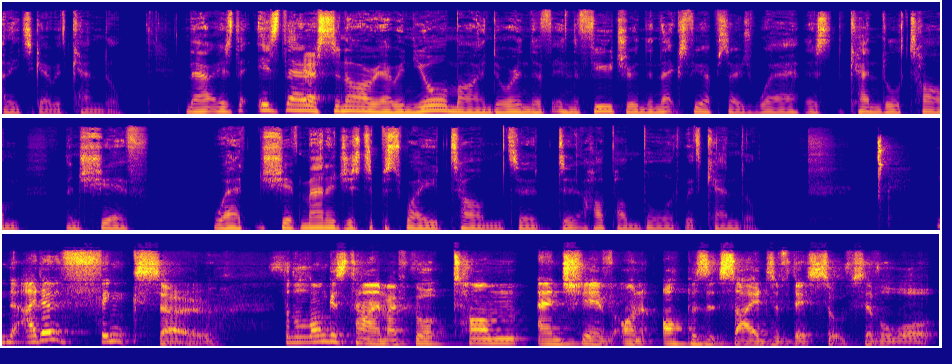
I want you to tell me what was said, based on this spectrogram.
I need to go with Kendall. Now, is there, is there a scenario in your mind or in the in the future in the next few episodes where there's Kendall, Tom, and Shiv, where Shiv manages to persuade Tom to to hop on board with Kendall? No, I don't think so. For the longest time, I've thought Tom and Shiv on opposite sides of this sort of civil war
